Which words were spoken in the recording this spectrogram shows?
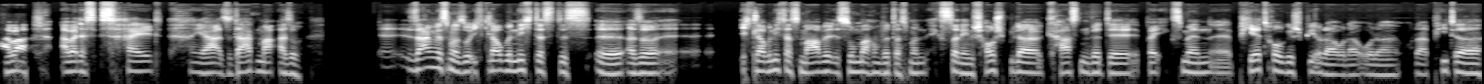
Aber, aber das ist halt, ja, also da hat man, also äh, sagen wir es mal so, ich glaube nicht, dass das, äh, also äh, ich glaube nicht, dass Marvel es so machen wird, dass man extra den Schauspieler casten wird, der bei X-Men äh, Pietro gespielt oder oder oder oder Peter,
